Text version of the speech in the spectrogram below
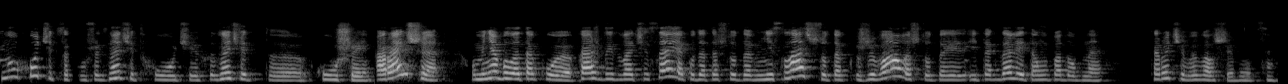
Ну, хочется кушать, значит, хочешь, значит, э, кушай. А раньше у меня было такое, каждые два часа я куда-то что-то неслась, что-то жевала, что-то и так далее и тому подобное. Короче, вы волшебница.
